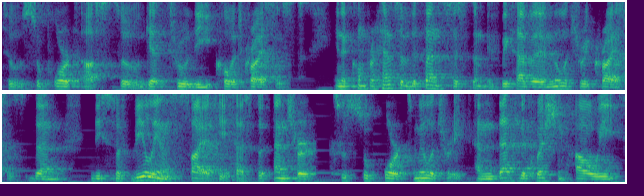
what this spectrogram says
to support us to get through the COVID crisis. In a comprehensive defense system, if we have a military crisis, then the civilian society has to enter to support military. And that's the question how we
